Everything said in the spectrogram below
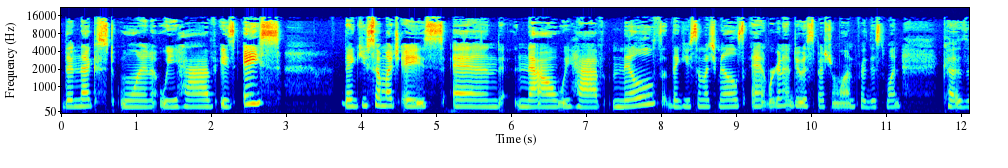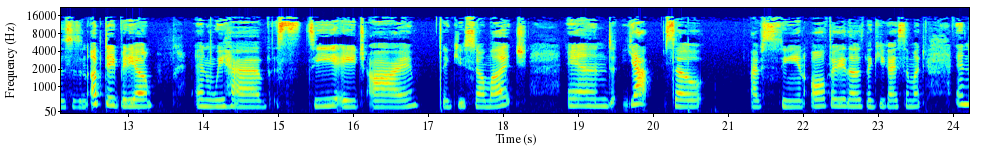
the next one we have is Ace. Thank you so much, Ace. And now we have Mills. Thank you so much, Mills. And we're going to do a special one for this one because this is an update video. And we have CHI. Thank you so much. And yeah, so I've seen all three of those. Thank you guys so much. And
